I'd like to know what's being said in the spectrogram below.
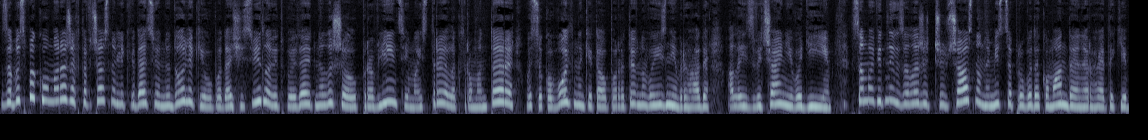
За безпеку у мережах та вчасну ліквідацію недоліків у подачі світла відповідають не лише управлінці, майстри, електромонтери, високовольтники та оперативно-виїзні бригади, але й звичайні водії. Саме від них залежить, чи вчасно на місце прибуде команда енергетиків.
